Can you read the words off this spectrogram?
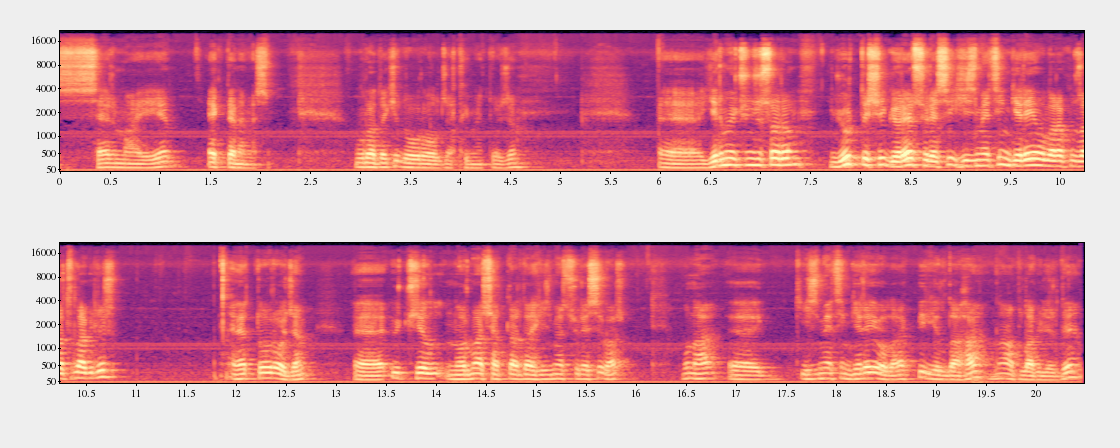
sermayeye eklenemez. Buradaki doğru olacak kıymetli hocam. Ee, 23. soru. Yurt dışı görev süresi hizmetin gereği olarak uzatılabilir. Evet doğru hocam. Ee, 3 yıl normal şartlarda hizmet süresi var. Buna e, hizmetin gereği olarak bir yıl daha ne yapılabilirdi?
